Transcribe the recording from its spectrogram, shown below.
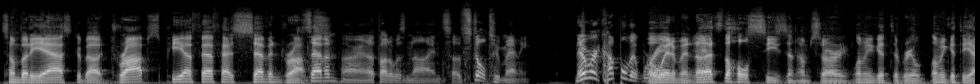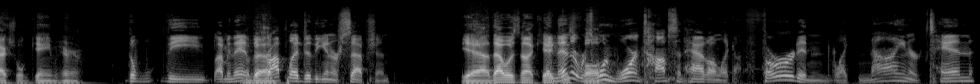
Somebody asked about drops. PFF has seven drops. Seven? All right, I thought it was nine, so it's still too many. There were a couple that were. Oh wait a minute. No, that's the whole season. I'm sorry. Let me get the real. Let me get the actual game here. the the. I mean, they, the drop led to the interception, Yeah, that was not KJ's and then there was fault. one Warren Thompson had on like a third and like nine or ten,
